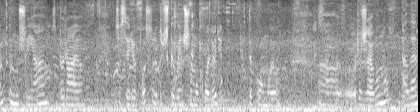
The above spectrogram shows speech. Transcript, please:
Ми тому що я збираю цю серію посуду трошки в іншому кольорі, в такому е, рожевому, але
